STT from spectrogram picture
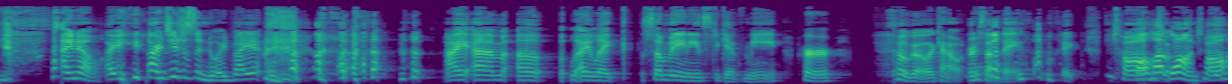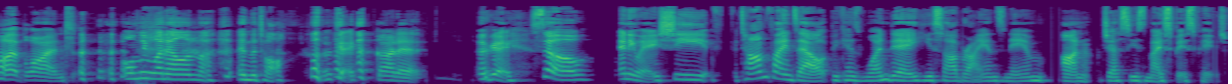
I know. Are you, aren't you just annoyed by it? I am. Uh, I like somebody needs to give me her Pogo account or something. like tall, tall hot blonde, tall hot blonde. Only one L in the in the tall. okay, got it. Okay, so anyway, she Tom finds out because one day he saw Brian's name on Jesse's MySpace page.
